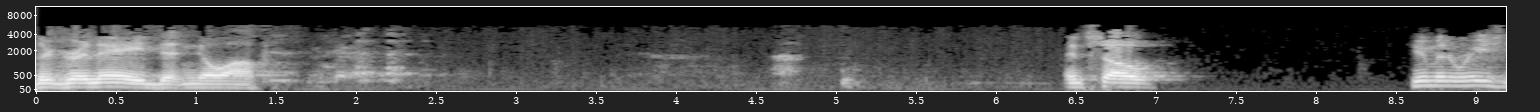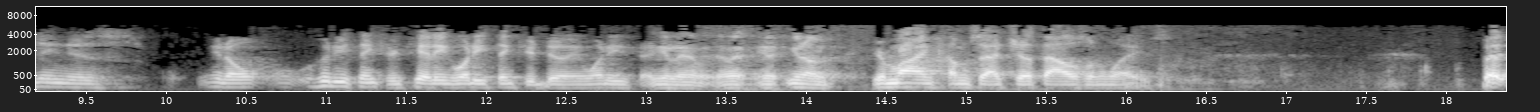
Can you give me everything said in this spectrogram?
The grenade didn't go off. And so, human reasoning is, you know, who do you think you're kidding? What do you think you're doing? What do you think? You know, you know, your mind comes at you a thousand ways. But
